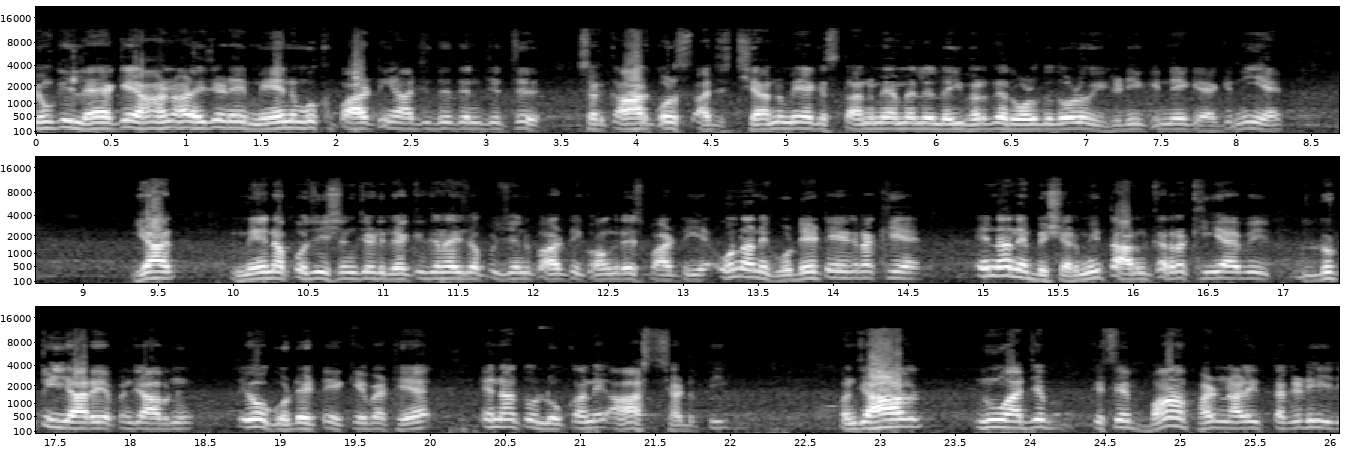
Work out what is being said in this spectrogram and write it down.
ਕਿਉਂਕਿ ਲੈ ਕੇ ਆਉਣ ਵਾਲੇ ਜਿਹੜੇ ਮੇਨ ਮੁੱਖ ਪਾਰਟੀਆਂ ਅੱਜ ਦੇ ਦਿਨ ਜਿੱਥੇ ਸਰਕਾਰ ਕੋਲ ਅੱਜ 96 ਕਿ 97 ਐਮਐਲਏ ਲਈ ਫਿਰਦੇ, ਰੋਲ ਗਦੋਲ ਹੋਈ ਖੜੀ ਕਿੰਨੇ ਕੁ ਹੈ ਕਿ ਨਹੀਂ ਹੈ, ਜਾਂ ਮੇਨ ਆਪੋਜੀਸ਼ਨ ਜਿਹੜੀ recognise opposition party, Congress party ਹੈ, ਉਹਨਾਂ ਨੇ ਗੋਡੇ ਟੇਕ ਰੱਖੇ ਹੈ, ਇਹਨਾਂ ਨੇ ਬੇਸ਼ਰਮੀ ਧਾਰਨ ਕਰ ਰੱਖੀ ਹੈ ਵੀ ਲੁੱਟੀ ਜਾ ਰਹੇ ਪੰਜਾਬ ਨੂੰ, ਤੇ ਉਹ ਗੋਡੇ ਟੇਕ ਕੇ ਬੈਠੇ ਹੈ, ਇਹਨਾਂ ਤੋਂ ਲੋਕਾਂ ਨੇ ਆਸ ਛੱਡਤੀ। ਪੰਜਾਬ ਨੂੰ ਅੱਜ ਕਿਸੇ ਬਾਹ ਫੜਨ ਵਾਲੀ ਤਗੜੀ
